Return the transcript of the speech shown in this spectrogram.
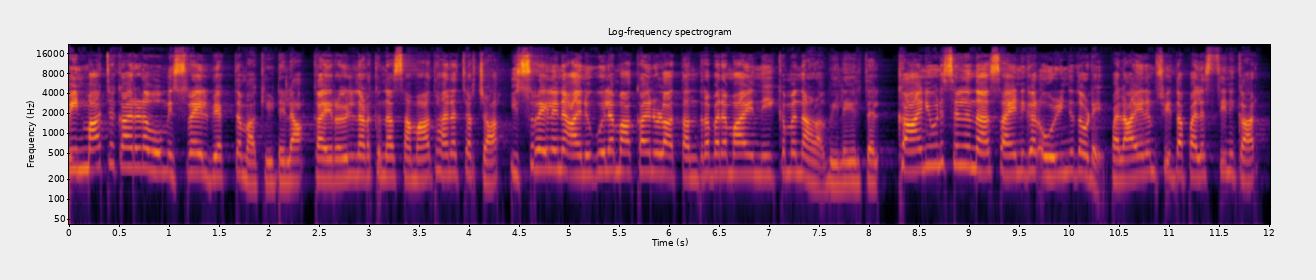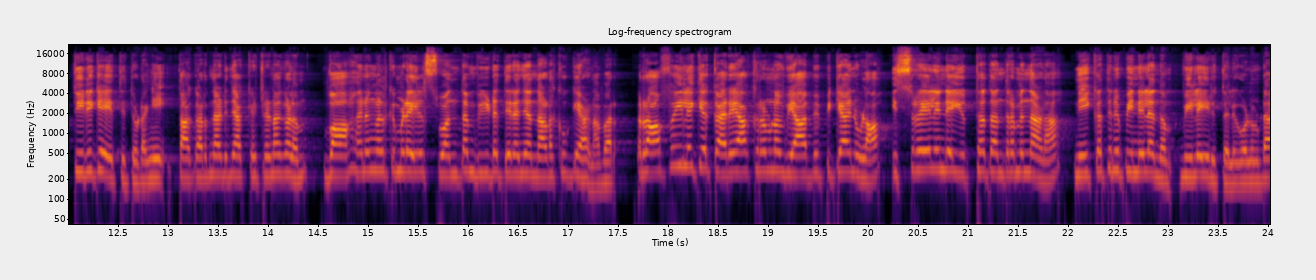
പിന്മാറ്റ കാരണവും ഇസ്രയേൽ വ്യക്തമാക്കിയിട്ടില്ല. കൈറോയിൽ നടക്കുന്ന സമാധാന ചർച്ച ഇസ്രയേലിന് അനുകൂലമാക്കാനുള്ള തന്ത്രപരമായ നീക്കമെന്നാണ് വിലയിരുത്തൽ. ഖാൻയൂണിസിൽ നിന്ന് സൈനികർ ഒഴിഞ്ഞതോടെ പലായനം ചെയ്ത പലസ്തീനിക്കാർ തിരികെ എത്തി തുടങ്ങി. തകർന്നടിഞ്ഞ കെട്ടിടങ്ങളും വാഹനങ്ങൾക്കുമിടയിൽ സ്വന്തം വീട് തിരഞ്ഞ് നടക്കുകയാണ് അവർ റാഫയിലേക്ക് കരയാക്രമണം വ്യാപിപ്പിക്കാനുള്ള ഇസ്രയേലിന്റെ യുദ്ധതന്ത്രമെന്നാണ് നീക്കത്തിന് പിന്നിലെന്നും വിലയിരുത്തലുകളുണ്ട്.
